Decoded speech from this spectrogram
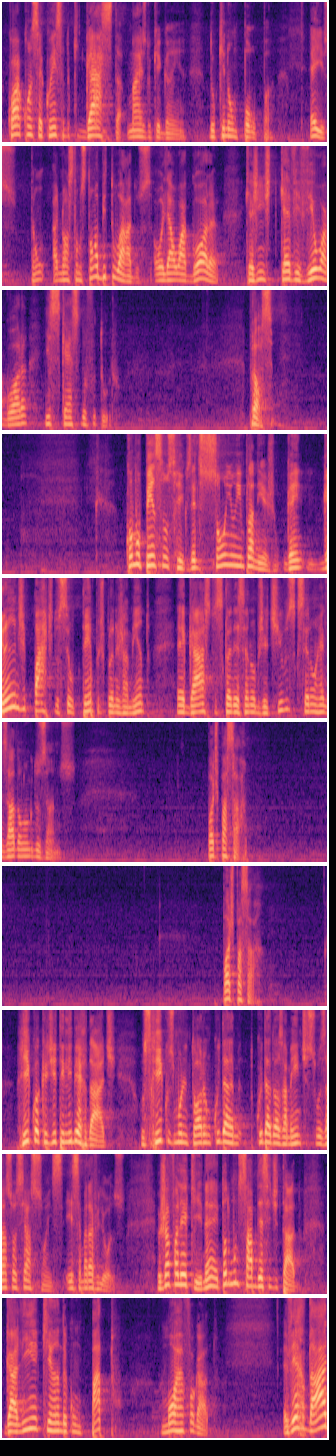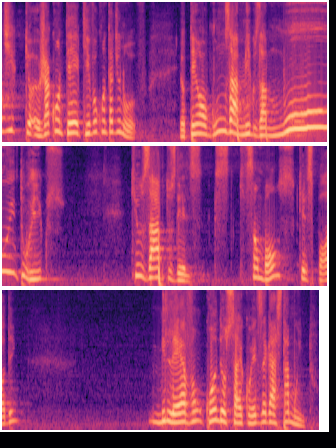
Qual a consequência do que gasta mais do que ganha? Do que não poupa? É isso. Então, nós estamos tão habituados a olhar o agora que a gente quer viver o agora e esquece do futuro. Próximo. Como pensam os ricos? Eles sonham e planejam. grande parte do seu tempo de planejamento é gasto esclarecendo objetivos que serão realizados ao longo dos anos. Pode passar. Pode passar. Rico acredita em liberdade. Os ricos monitoram cuida cuidadosamente suas associações. Esse é maravilhoso. Eu já falei aqui, né? Todo mundo sabe desse ditado. Galinha que anda com pato morre afogado. É verdade que eu já contei aqui, vou contar de novo. Eu tenho alguns amigos lá muito ricos que os hábitos deles, que são bons, que eles podem, me levam, quando eu saio com eles, a gastar muito.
